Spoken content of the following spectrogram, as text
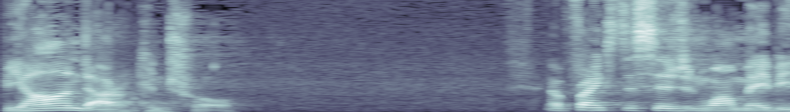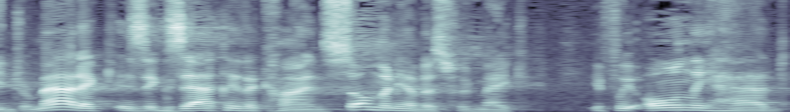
beyond our control. Now, Frank's decision, while maybe dramatic, is exactly the kind so many of us would make if we only had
